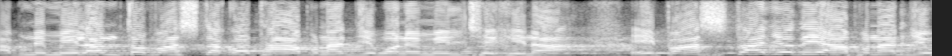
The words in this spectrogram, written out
আপনি মিলান তো পাঁচটা কথা আপনার জীবনে মিলছে কিনা? এই পাঁচটা যদি আপনার জীবনে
